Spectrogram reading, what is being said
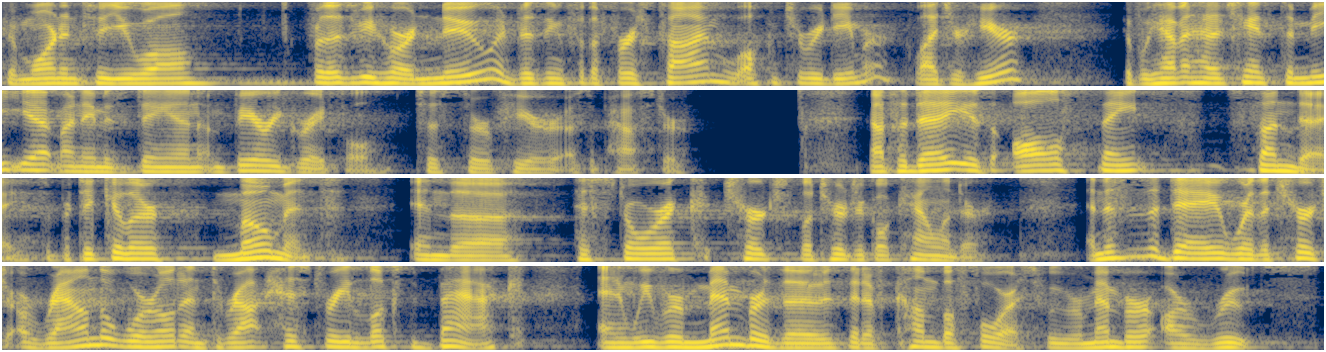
Good morning to you all. For those of you who are new and visiting for the first time, welcome to Redeemer. Glad you're here. If we haven't had a chance to meet yet, my name is Dan. I'm very grateful to serve here as a pastor. Now, today is All Saints Sunday. It's a particular moment in the historic church liturgical calendar. And this is a day where the church around the world and throughout history looks back and we remember those that have come before us. We remember our roots.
